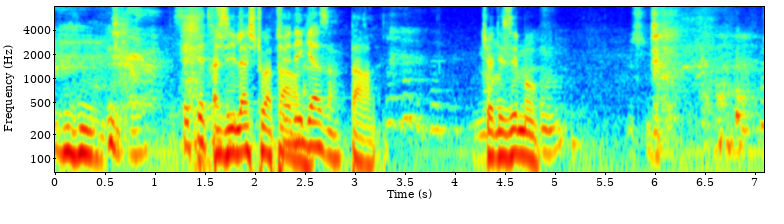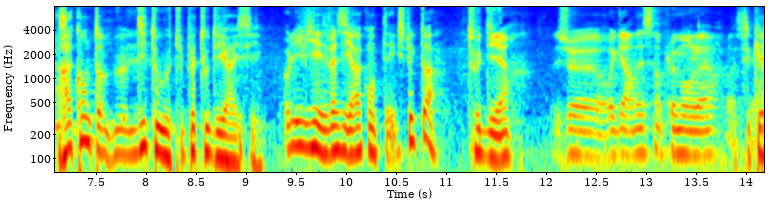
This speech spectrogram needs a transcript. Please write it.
C'était très- Vas-y, lâche-toi, Tu as parle. des gaz. Parle. Tu as des émaux. Raconte, dis tout, tu peux tout dire ici. Olivier, vas-y, raconte, explique-toi. Tout dire. Je regardais simplement l'heure. Tu que-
